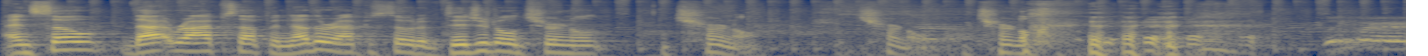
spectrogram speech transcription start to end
And so that wraps up another episode of Digital Journal Journal. Chernal. Chernal.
